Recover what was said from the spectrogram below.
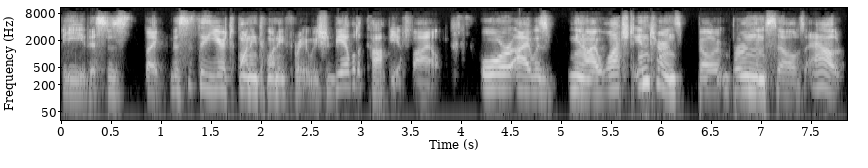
B. This is like this is the year 2023. We should be able to copy a file. Or I was, you know, I watched interns burn themselves out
